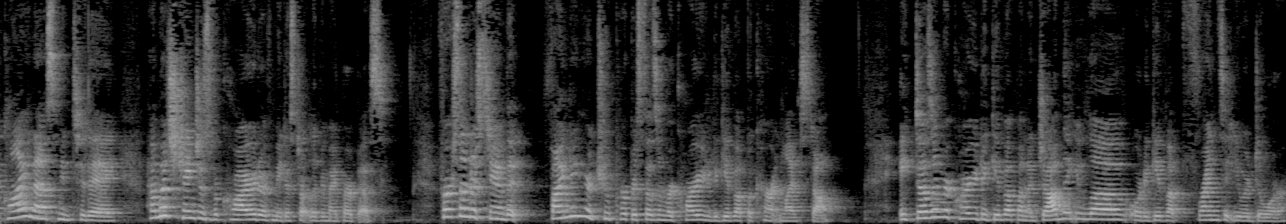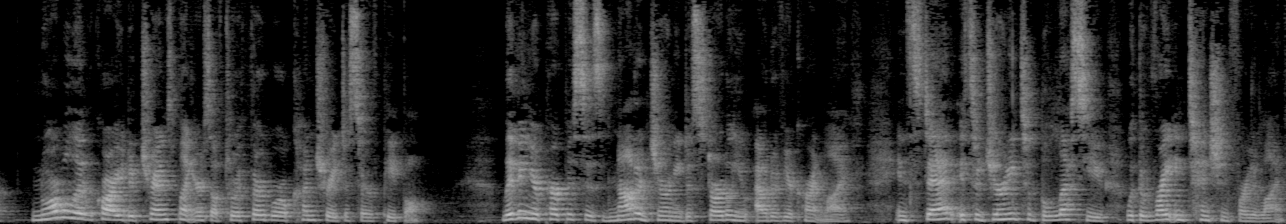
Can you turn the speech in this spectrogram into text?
A client asked me today, how much change is required of me to start living my purpose? First, understand that finding your true purpose doesn't require you to give up a current lifestyle. It doesn't require you to give up on a job that you love or to give up friends that you adore, nor will it require you to transplant yourself to a third world country to serve people. Living your purpose is not a journey to startle you out of your current life. Instead, it's a journey to bless you with the right intention for your life.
